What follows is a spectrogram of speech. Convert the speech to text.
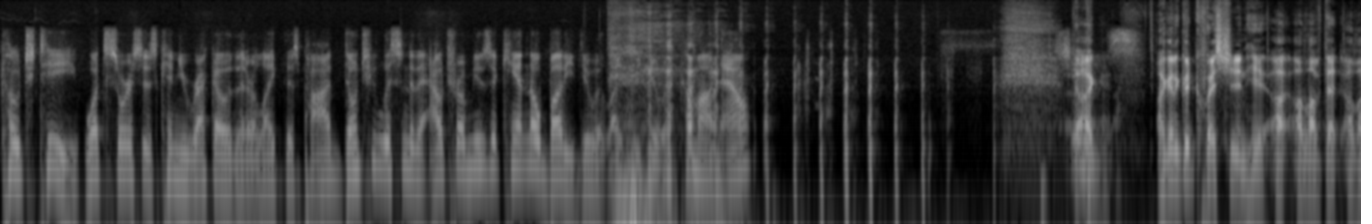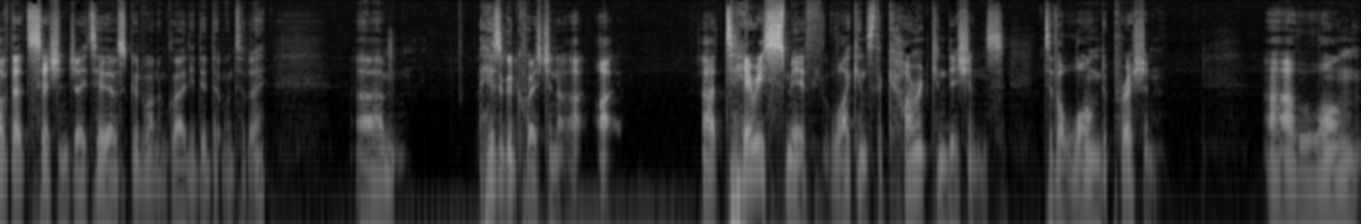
Coach T, what sources can you reco that are like this pod? Don't you listen to the outro music? Can't nobody do it like we do it. Come on now. I, I got a good question in here. I, I love that. I love that session, JT. That was a good one. I'm glad you did that one today. Um, here's a good question. Uh, Terry Smith likens the current conditions to the long depression, uh, long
